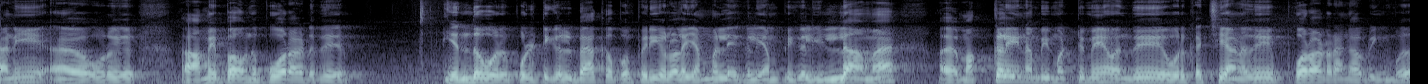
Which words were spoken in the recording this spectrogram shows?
தனி ஒரு அமைப்பாக வந்து போராடுது. எந்த ஒரு பொலிட்டிக்கல் பேக்கப்பும் பெரிய அளவில் எம்எல்ஏக்கள் எம்பிக்கள் இல்லாமல் மக்களை நம்பி மட்டுமே வந்து ஒரு கட்சியானது போராடுறாங்க அப்படிங்கும்போது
